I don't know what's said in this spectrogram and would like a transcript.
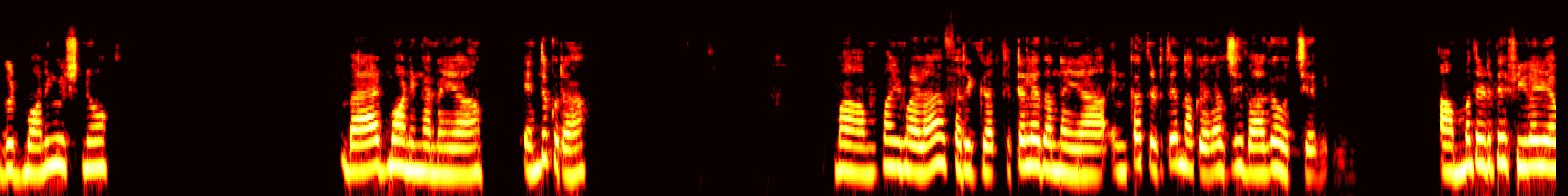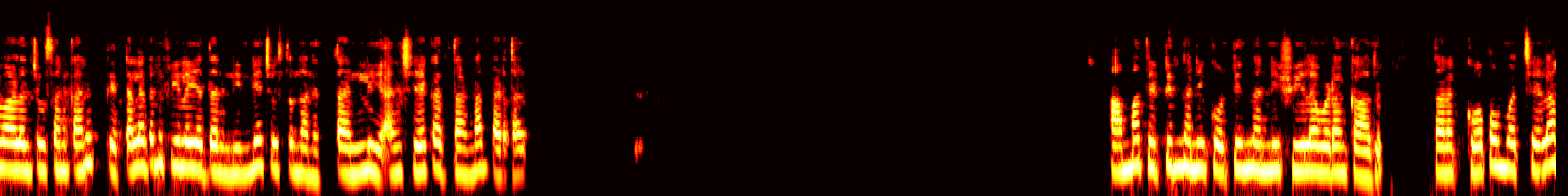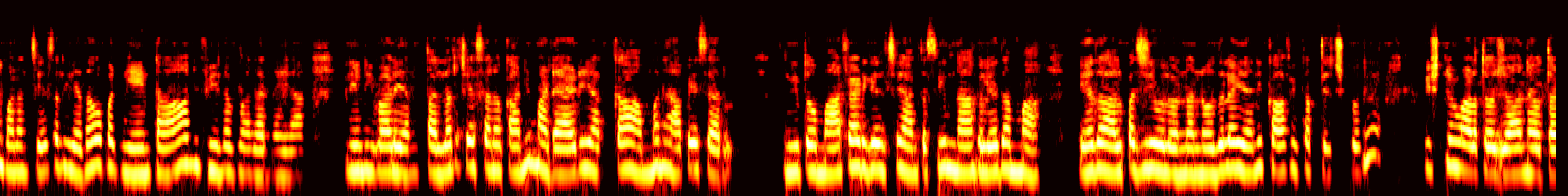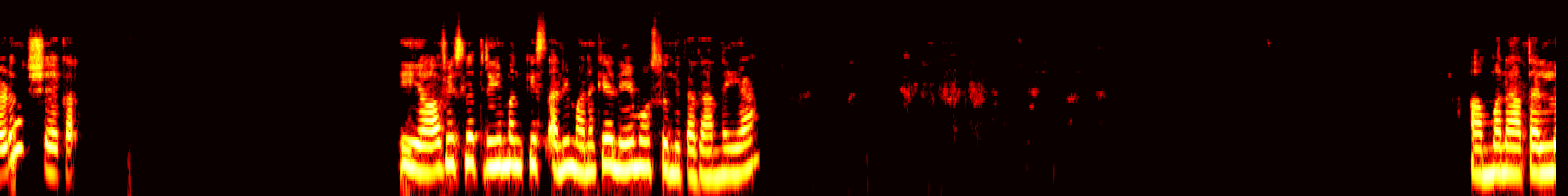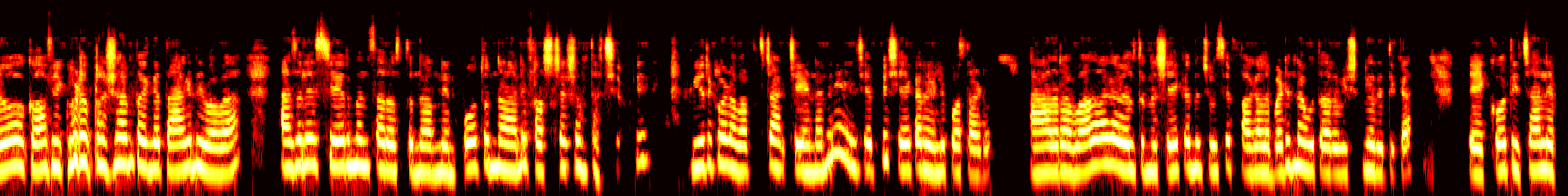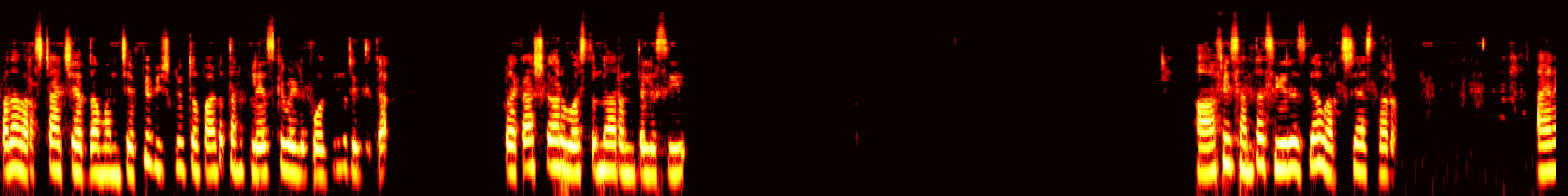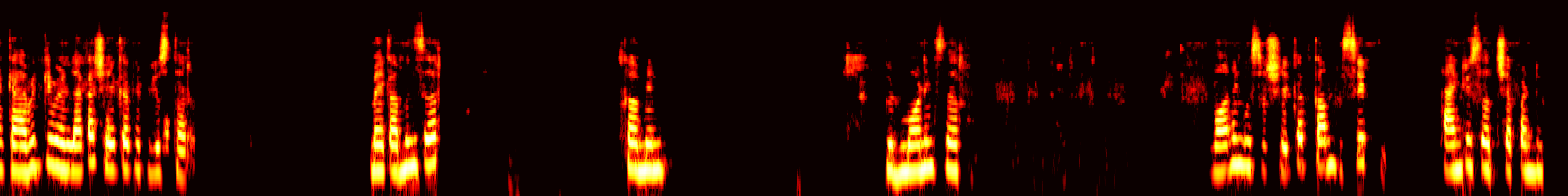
Good morning Vishnu bad morning అన్నయ్య ఎందుకురా? మా అమ్మ ఇవాళ సరిగ్గా తిట్టలేదన్నయ్య. ఇంకా తిడితే నాకు ఎనర్జీ బాగా వచ్చేది. ఆ అమ్మ తిడితే ఫీల్ అయ్యే వాళ్ళని చూశాను కానీ తిట్టలేదని ఫీల్ అయ్యేద్దని నిన్నే చూస్తున్నాను తల్లి అని శేఖర్ దండం పెడతాడు. అమ్మ తిట్టిందని కొట్టిందని ఫీల్ అవ్వడం కాదు. తనకు కోపం వచ్చేలా మనం చేసిన ఏదో పని ఏంటా అని ఫీల్ అవ్వాలన్నయ్య. నేను ఇవాళ ఎంత అల్లరి చేశానో కానీ మా డాడీ అక్క అమ్మని ఆపేశారు. నీతో మాట్లాడి గెలిచే అంత సీన్ నాకు లేదమ్మా. ఏదో అల్పజీవులు నన్ను వదిలేయని కాఫీ కప్ తెచ్చుకొని విష్ణు వాళ్ళతో జాయిన్ అవుతాడు శేఖర్. ఈ ఆఫీస్లో త్రీ మంకీస్ అని మనకే నేమ్ వస్తుంది కదా అన్నయ్య? అమ్మ నా తల్లో కాఫీ కూడా ప్రశాంతంగా తాగనివ్వవా? అసలే చైర్మన్ సార్ వస్తున్నారు. నేను పోతున్నా అని ఫ్రస్ట్రేషన్తో చెప్పి మీరు కూడా వర్క్ స్టార్ట్ చేయండి అని చెప్పి శేఖర్ వెళ్ళిపోతాడు. ఆదర బాదరగా వెళ్తున్న శేఖర్ను చూసి పగలబడి నవ్వుతారు విష్ణు రితిక ఏ కోతి చాలే పద వర్క్ స్టార్ట్ చేద్దామని చెప్పి విష్ణుతో పాటు తన ప్లేస్కి వెళ్ళిపోతుంది రితిక ప్రకాష్ గారు వస్తున్నారని తెలిసి ఆఫీస్ అంతా సీరియస్గా వర్క్ చేస్తారు. ఆయన క్యాబిన్కి వెళ్ళాక శేఖర్ని పిలుస్తారు. May come in sir. Come in good morning sir. Morning mister Shekhar. Come sit. Thank you sir. చెప్పండి.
